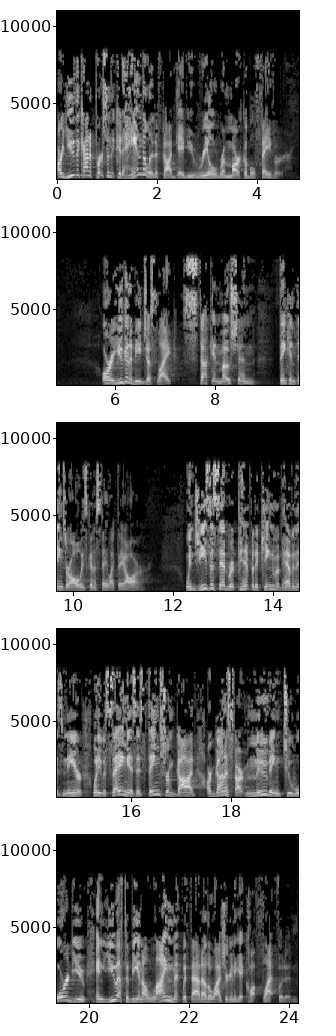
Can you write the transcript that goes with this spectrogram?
Are you the kind of person that could handle it if God gave you real remarkable favor? Or are you going to be just like stuck in motion thinking things are always going to stay like they are. When Jesus said repent for the kingdom of heaven is near, what he was saying is, is things from God are gonna start moving toward you and you have to be in alignment with that, otherwise you're gonna get caught flat-footed.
